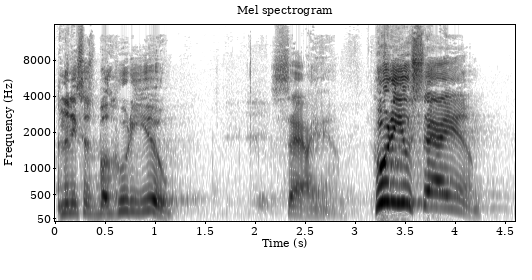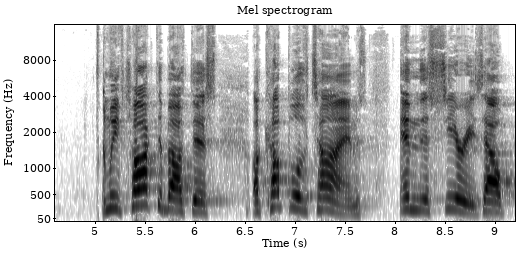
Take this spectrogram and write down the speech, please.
And then he says, But who do you say I am? Who do you say I am? And we've talked about this a couple of times in this series how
